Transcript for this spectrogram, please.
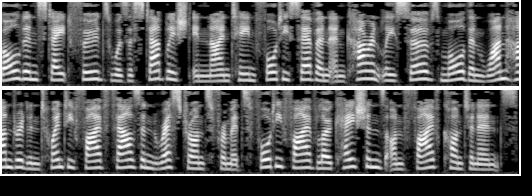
Golden State Foods was established in 1947 and currently serves more than 125,000 restaurants from its 45 locations on five continents.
